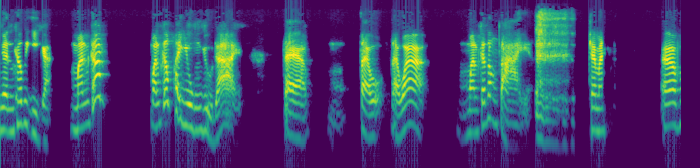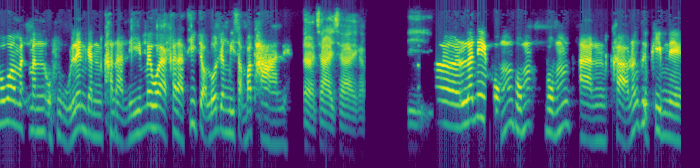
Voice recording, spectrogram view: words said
เงินเข้าไปอีกอะ มันก็มันก็พยุงอยู่ได้ แต่แต่แต่ว่ามันก็ต้องตายอะใช่ไหมเออเพราะว่ามันมันโอ้โหเล่นกันขนาดนี้ไม่ว่าขนาดที่จอดรถยังมีสัมปทานเลย อ่าใช่ใช่ครับ ที่เออแล้วนี่ผมผมผมอ่านข่าวหนังสือพิมพ์เนี่ย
